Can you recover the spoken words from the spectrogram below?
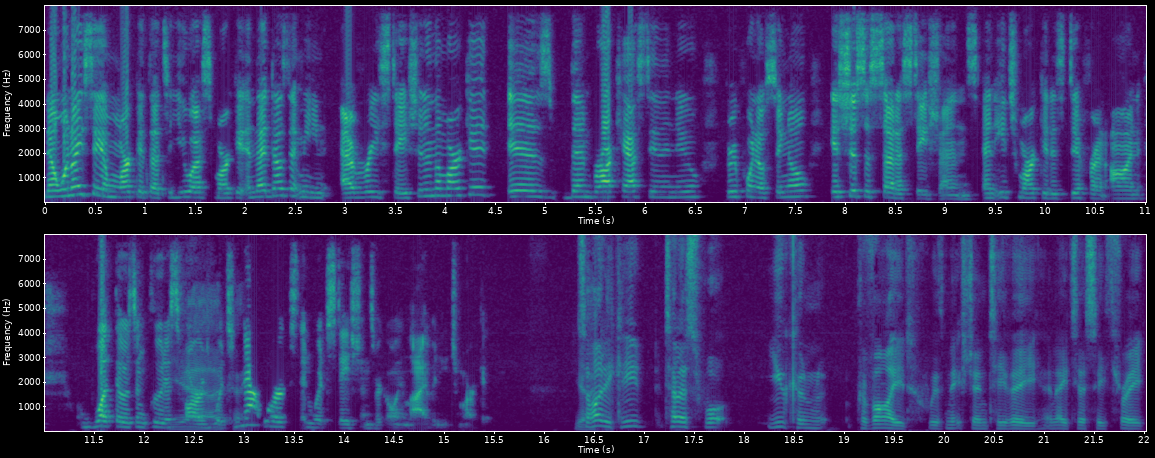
now when i say a market that's a us market and that doesn't mean every station in the market is then broadcasting the new 3.0 signal it's just a set of stations and each market is different on what those include as yeah, far as which okay. networks and which stations are going live in each market yeah. so heidi can you tell us what you can provide with Next Gen TV and ATSC3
